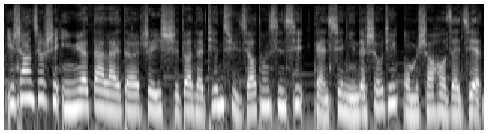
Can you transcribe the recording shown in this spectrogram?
以上就是音乐带来的这一时段的天气与交通信息。感谢您的收听，我们稍后再见。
